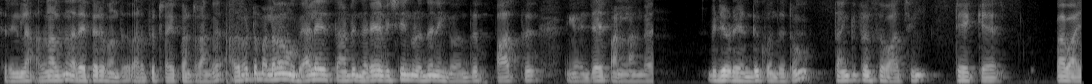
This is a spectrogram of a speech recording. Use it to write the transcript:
சரிங்களா? அதனால தான் நிறைய பேர் வந்து வரத்து ட்ரை பண்ணுறாங்க அது மட்டும் இல்லாமல் அவங்க வேலையை தாண்டி நிறைய விஷயங்கள் வந்து நீங்கள் வந்து பார்த்து நீங்கள் என்ஜாய் பண்ணலாங்க. வீடியோட எண்டுக்கு வந்துட்டோம். தேங்க்யூ ஃப்ரெண்ட்ஸ் ஃபார் வாட்சிங் டேக் கேர் பாய்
